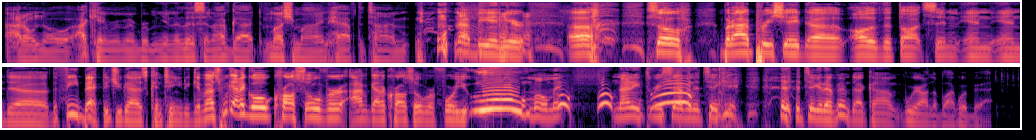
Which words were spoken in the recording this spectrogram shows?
I don't know. I can't remember. You know, listen, I've got mush mind half the time when I be in here. Uh, so, but I appreciate uh, all of the thoughts and and and uh, the feedback that you guys continue to give us. We got to go crossover. I've got a crossover for you. Ooh, moment. 93.7 the ticket, the ticketfm.com. We're on the block. We'll be back.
